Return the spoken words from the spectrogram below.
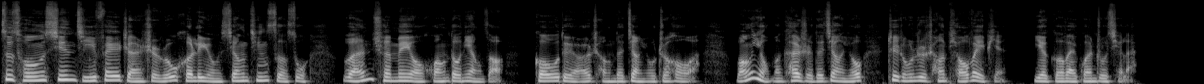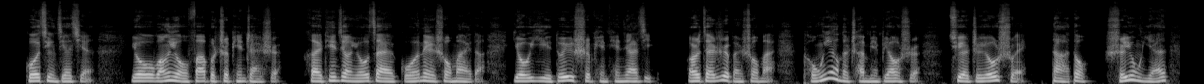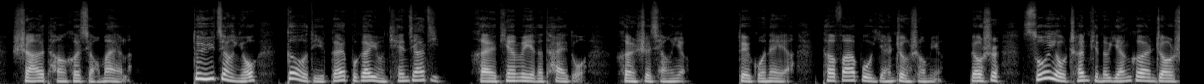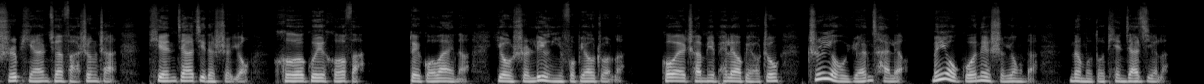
自从辛吉飞展示如何利用香精色素完全没有黄豆酿造勾兑而成的酱油之后啊，网友们开始对酱油这种日常调味品也格外关注起来。国庆节前，有网友发布视频展示海天酱油在国内售卖的有一堆食品添加剂，而在日本售卖同样的产品标识却只有水、大豆、食用盐、砂糖和小麦了。对于酱油到底该不该用添加剂？海天味业的态度很是强硬，对国内啊，他发布严正声明，表示所有产品都严格按照食品安全法生产，添加剂的使用合规合法。对国外呢，又是另一副标准了，国外产品配料表中只有原材料，没有国内使用的那么多添加剂了。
